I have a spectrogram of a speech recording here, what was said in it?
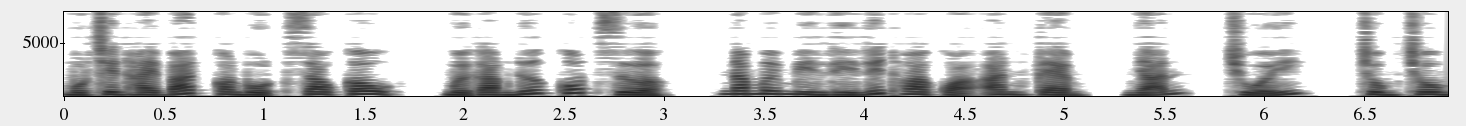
1 trên 2 bát con bột rau câu, 10g nước cốt dừa, 50ml hoa quả ăn kèm, nhãn, chuối, chôm chôm.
